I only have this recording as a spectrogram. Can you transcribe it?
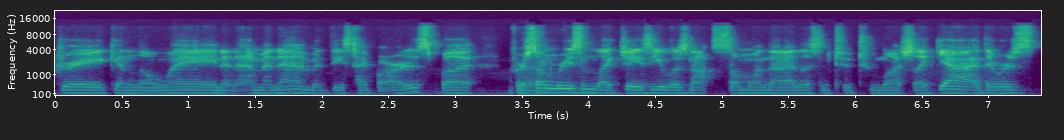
Drake and Lil Wayne and Eminem and these type of artists. But for Yeah, some reason, like Jay Z was not someone that I listened to too much. Like, yeah, there was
